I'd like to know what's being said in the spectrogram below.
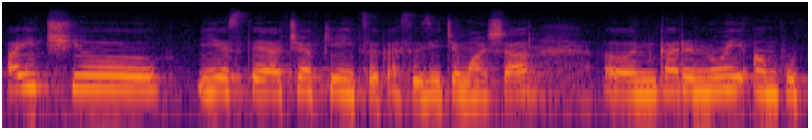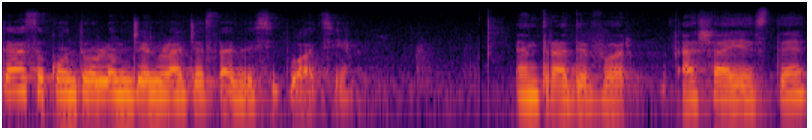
aici uh, este acea cheiță, ca să zicem așa, uh, în care noi am putea să controlăm genul acesta de situație. Într-adevăr, așa este.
